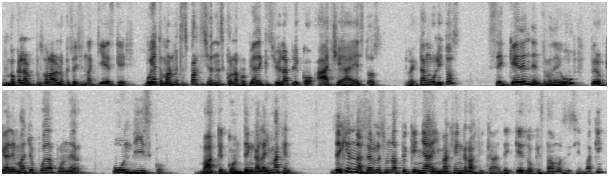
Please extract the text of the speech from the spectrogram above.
en poco pues, palabras, lo que estoy diciendo aquí es que voy a tomarme estas particiones con la propiedad de que si yo le aplico H a estos rectangulitos, se queden dentro de U, pero que además yo pueda poner un disco, ¿va? Que contenga la imagen. Déjenme hacerles una pequeña imagen gráfica de qué es lo que estamos diciendo aquí,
